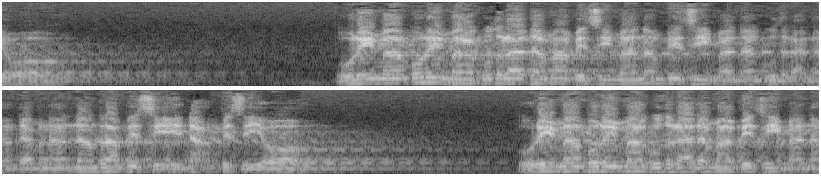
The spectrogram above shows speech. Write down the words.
ယောပုရိမာပုရိမာကုသလဓမ္မပစ္စည်းမာနံပစ္စည်းမာနံကုသလနံဓမ္မနံအနန္တရပစ္စယေနပစ္စယောပုရိမပုရိမကုသလဓမ္မပစ္စည်းမာနံ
